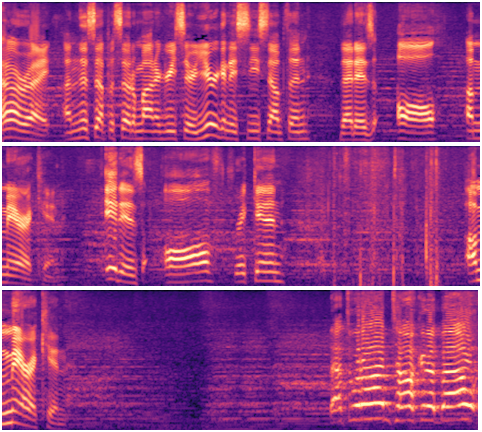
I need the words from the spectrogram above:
All right, on this episode of Modern Greaser, you're gonna see something that is all American. It is all freaking American. That's what I'm talking about!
